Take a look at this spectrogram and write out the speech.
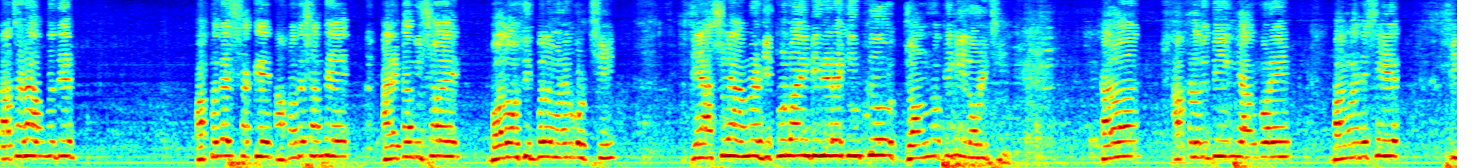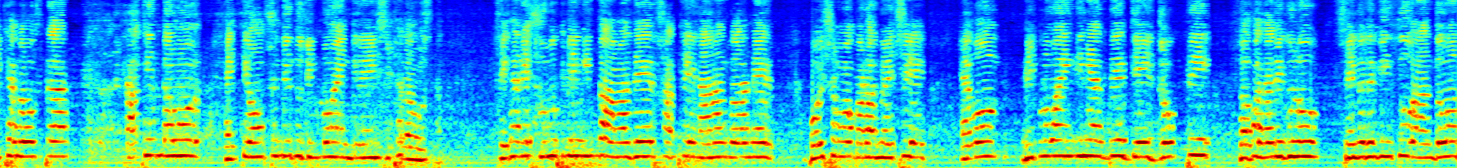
তাছাড়া আপনাদের আপনাদের সাথে আপনাদের সাথে আরেকটা বিষয় বলা উচিত বলে মনে করছি, যে আসলে আমরা ডিপ্লোমা ইঞ্জিনিয়ারে কিন্তু জন্ম থেকেই লড়েছি। কারণ আপনারা যদি খেয়াল করে বাংলাদেশের শিক্ষা ব্যবস্থা প্রাচীনতম একটি অংশ কিন্তু ডিপ্লোমা ইঞ্জিনিয়ারিং শিক্ষা ব্যবস্থা সেখানে শুরু থেকে কিন্তু আমাদের সাথে নানান ধরনের বৈষম্য করা হয়েছে এবং ডিপ্লোমা ইঞ্জিনিয়ারদের যে যৌক্তিক দফাদারিগুলো, সেগুলো কিন্তু আন্দোলন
